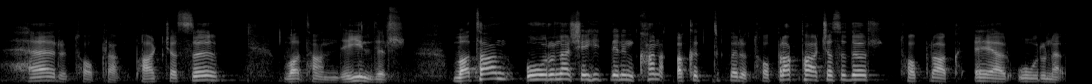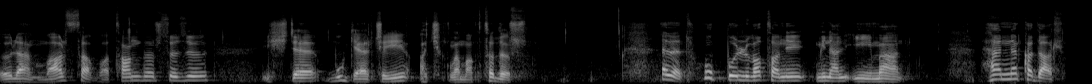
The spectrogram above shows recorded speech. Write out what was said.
her toprak parçası vatan değildir. Vatan uğruna şehitlerin kan akıttıkları toprak parçasıdır. Toprak eğer uğruna ölen varsa vatandır sözü. İşte bu gerçeği açıklamaktadır. Evet, hubbul vatani minel iman. Her ne kadar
